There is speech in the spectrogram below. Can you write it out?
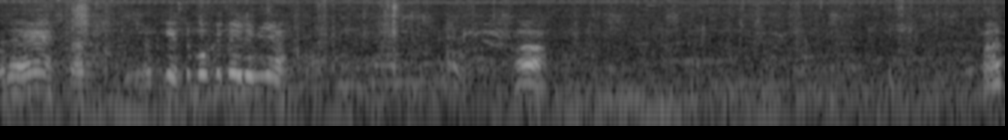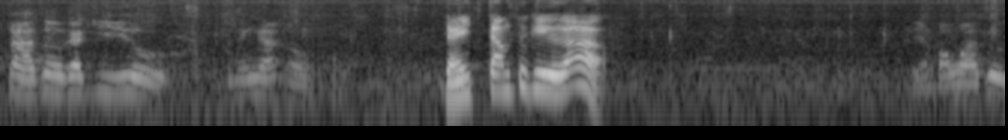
Kena eh. Okey, semua kena dia punya. Ha. Patah tu kaki tu. Penyengat tu. Yang hitam tu kira tak? Yang bawah tu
